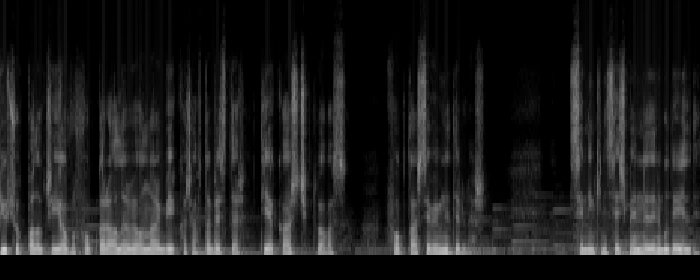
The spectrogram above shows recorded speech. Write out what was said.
Birçok balıkçı yavru fokları alır ve onları birkaç hafta besler diye karşı çıktı babası. Foklar sevimlidirler. Seninkini seçmenin nedeni bu değildi.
